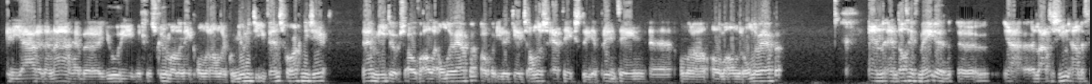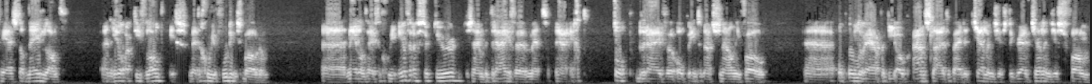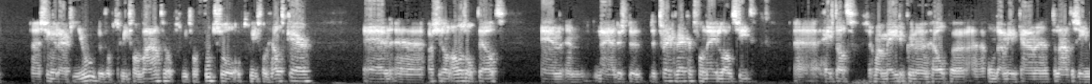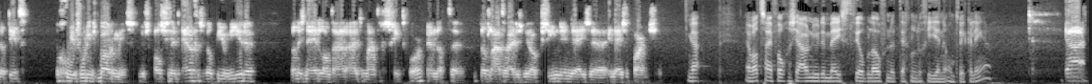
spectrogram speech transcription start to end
In de jaren daarna hebben Jury, Michiel Schuurman en ik onder andere community events georganiseerd. Meetups over allerlei onderwerpen, over iedere keer iets anders. Ethics, 3D printing, onder, allemaal andere onderwerpen. En, en dat heeft mede uh, ja, laten zien aan de VS dat Nederland een heel actief land is met een goede voedingsbodem. Uh, Nederland heeft een goede infrastructuur. Er zijn bedrijven met ja, echt topbedrijven op internationaal niveau. Op onderwerpen die ook aansluiten bij de challenges, de grand challenges van Singularity U. Dus op het gebied van water, op het gebied van voedsel, op het gebied van healthcare. En als je dan alles optelt, en, en nou ja, dus de, de track record van Nederland ziet, uh, heeft dat zeg maar mede kunnen helpen om de Amerikanen te laten zien dat dit een goede voedingsbodem is. Dus als je het ergens wil pionieren, dan is Nederland daar uitermate geschikt voor. En dat, dat laten wij dus nu ook zien in deze, in deze partnership. Ja, en wat zijn volgens jou nu de meest veelbelovende technologieën en ontwikkelingen? Ja,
